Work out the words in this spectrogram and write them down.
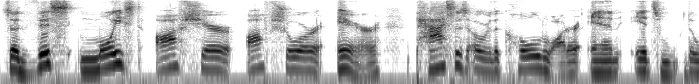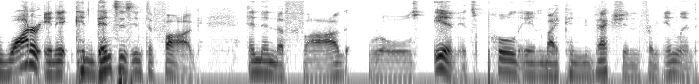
So this moist offshore offshore air passes over the cold water and it's the water in it condenses into fog. And then the fog rolls in. It's pulled in by convection from inland.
